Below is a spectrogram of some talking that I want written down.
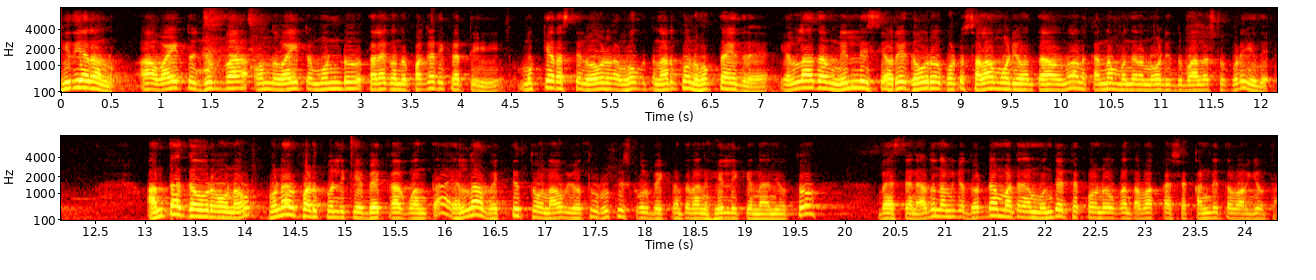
ಹಿರಿಯರನ್ನು, ಆ ವೈಟ್ ಜುಬ್ಬ, ಒಂದು ವೈಟ್ ಮುಂಡು ತಲೆಗೊಂದು ಪಗಡಿ ಕಟ್ಟಿ ಮುಖ್ಯ ರಸ್ತೆಯಲ್ಲಿ ಹೋಗ ನಡ್ಕೊಂಡು ಹೋಗ್ತಾ ಇದ್ರೆ ಎಲ್ಲಾದರೂ ನಿಲ್ಲಿಸಿ ಅವರಿಗೆ ಗೌರವ ಕೊಟ್ಟು ಸಲಾಂ ಮೂಡಿಯುವಂತಹವನ್ನು ನಾನು ಕಣ್ಣ ಮುಂದೆ ನೋಡಿದ್ದು ಬಹಳಷ್ಟು ಕೂಡ ಇದೆ. ಅಂಥ ಗೌರವ ನಾವು ಪುನರ್ ಪಡ್ಕೊಳ್ಳಿಕ್ಕೆ ಬೇಕಾಗುವಂಥ ಎಲ್ಲ ವ್ಯಕ್ತಿತ್ವ ನಾವು ಇವತ್ತು ರೂಪಿಸ್ಕೊಳ್ಬೇಕಂತ ನಾನು ಹೇಳಲಿಕ್ಕೆ ನಾನು ಇವತ್ತು ಬಯಸ್ತೇನೆ. ಅದು ನಮಗೆ ದೊಡ್ಡ ಮಟ್ಟದ ಮುಂದೆ ತಕೊಂಡು ಹೋಗುವಂಥ ಅವಕಾಶ ಖಂಡಿತವಾಗಿ ಇವತ್ತು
